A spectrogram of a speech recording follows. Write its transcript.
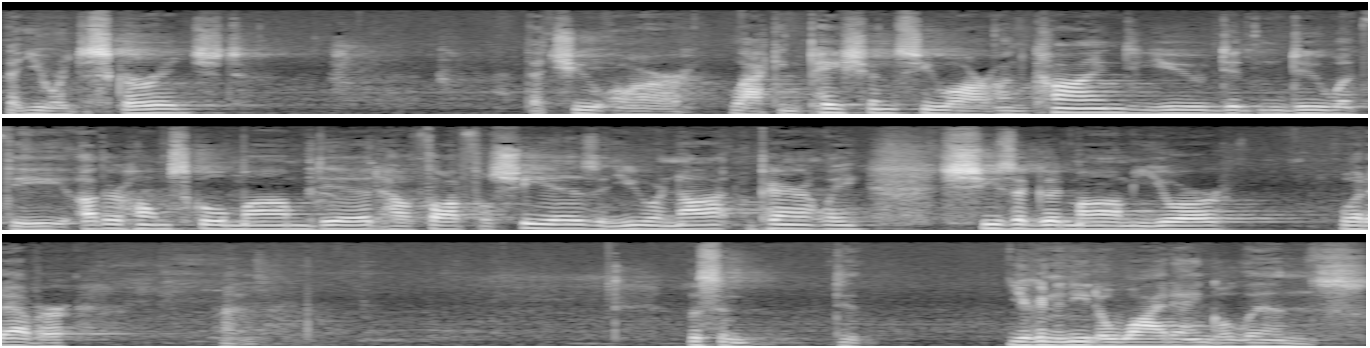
that you are discouraged, that you are lacking patience, you are unkind, you didn't do what the other homeschool mom did, how thoughtful she is, and you are not, apparently. She's a good mom, you're whatever. Listen, you're going to need a wide angle lens.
